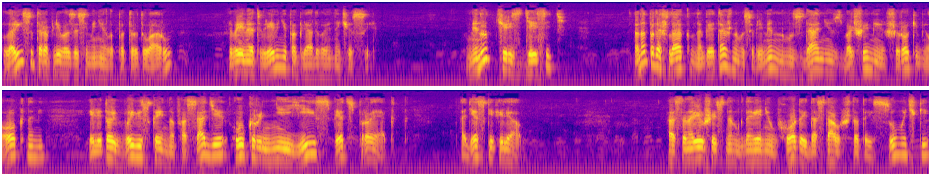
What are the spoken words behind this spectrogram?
Лариса торопливо засеменила по тротуару, время от времени поглядывая на часы. Минут через десять она подошла к многоэтажному современному зданию с большими широкими окнами и литой вывеской на фасаде «Укрнии спецпроект» одесский филиал. Остановившись на мгновение у входа и достав что-то из сумочки,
